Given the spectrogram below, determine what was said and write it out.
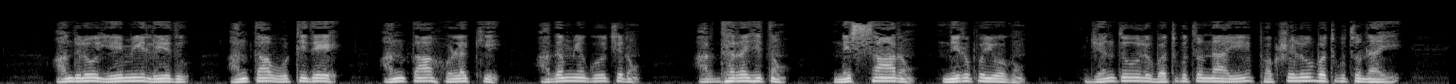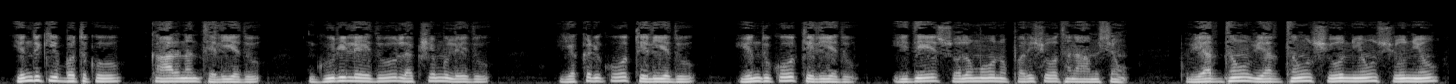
అందులో ఏమీ లేదు అంతా ఒట్టిదే అంతా హుళక్కి అగమ్యగోచరం అర్ధరహితం నిస్సారం. నిరుపయోగం. జంతువులు బతుకుతున్నాయి పక్షులు బతుకుతున్నాయి. ఎందుకీ బతుకు? కారణం తెలియదు. గురి లేదు లక్ష్యము లేదు. ఎక్కడికో తెలియదు ఎందుకో తెలియదు. ఇదే సొలమోను పరిశోధనాంశం వ్యర్థం వ్యర్థం శూన్యం శూన్యం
